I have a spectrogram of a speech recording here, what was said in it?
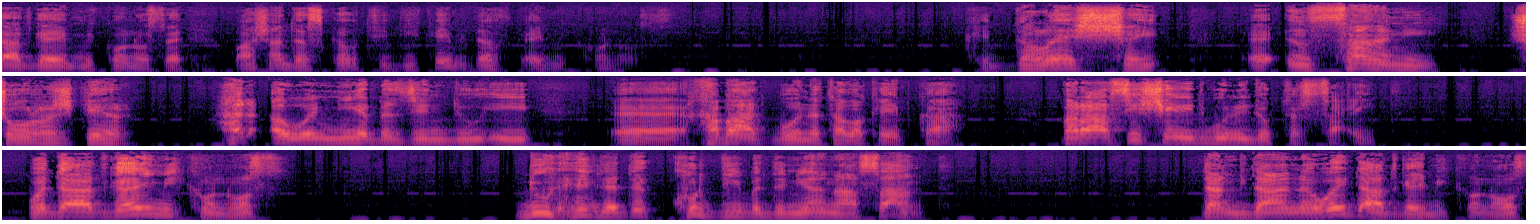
دادگای میکۆنۆسە باشان دەستکەوتی دیکەی دەستگای میکۆنۆس کە دەڵێ شەی ئینسانی شۆڕژگێر هەر ئەوە نییە بە زیندوی خەبات بۆ نەتەوەکەی بکە بەڕاستی شەهید بوونی دکتۆر سەعید و دادگای میکۆنۆس دوو هێندەدە کوردی بە دنیا ناساند دەنگدانەوەی دادگای میکۆنۆس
